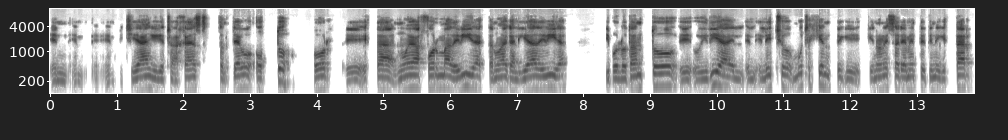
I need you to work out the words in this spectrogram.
en, en, Pichidangui, que trabajaba en Santiago, optó por eh, esta nueva forma de vida, esta nueva calidad de vida, y por lo tanto eh, hoy día el, el, hecho, mucha gente que, que no necesariamente tiene que estar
